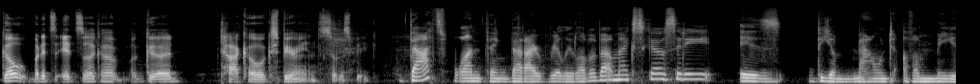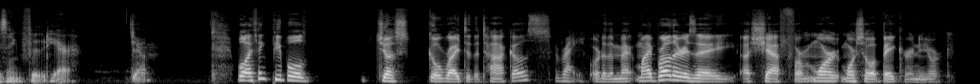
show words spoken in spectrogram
go, but it's it's like a, a good taco experience, so to speak. That's one thing that I really love about Mexico City is the amount of amazing food here. Yeah. Well, I think people just go right to the tacos Right. or to the. Me- My brother is a, a chef, or more more so a baker in New York,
